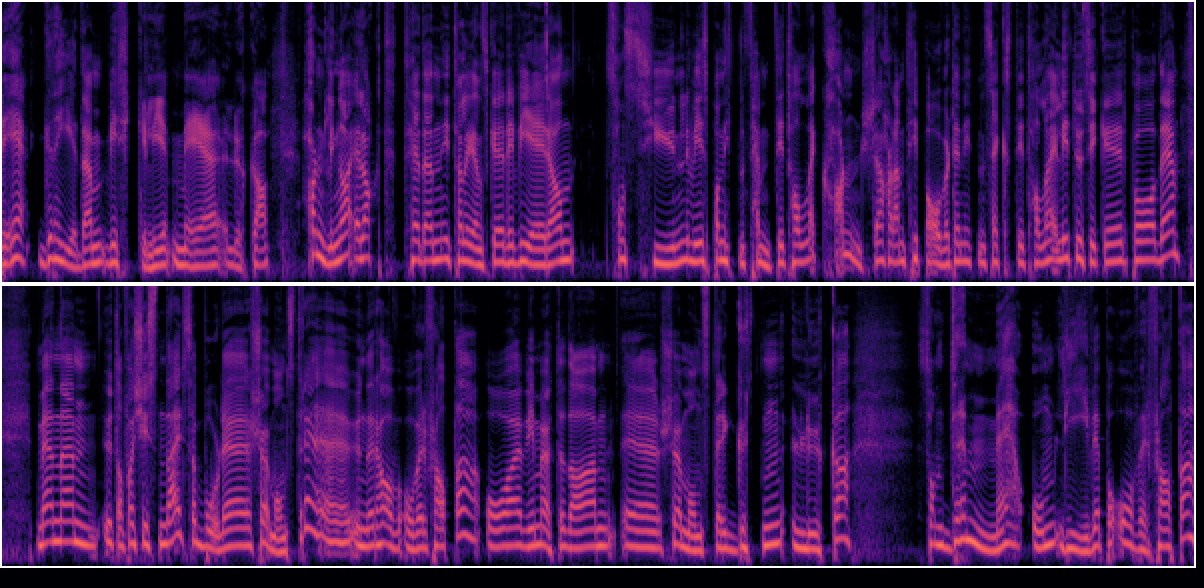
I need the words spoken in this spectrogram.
det greier de virkelig med Luca. Handlinga er lagt til den italienske rivieraen sannsynligvis på 1950-tallet. Kanskje har de tippa over til 1960-tallet, jeg er litt usikker på det. Men um, utafor kysten der så bor det sjømonstre uh, under havoverflata, og vi møter da uh, sjømonstergutten Luca, som drømmer om livet på overflata.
